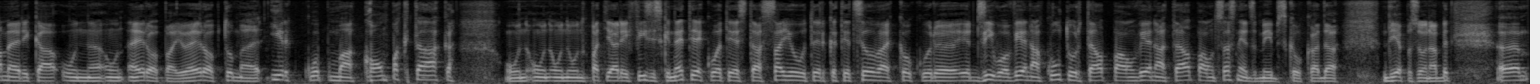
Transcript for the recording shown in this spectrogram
Amerikā un, un Eiropā. Jo Eiropa tomēr ir kopumā kompaktāka, un, un, un, un pat ja arī fiziski netiekoties, tā sajūta ir, ka tie cilvēki kaut kur ir dzīvo vienā kultūra telpā un vienā telpā un sasniedzamības kaut kādā diapazonā. Bet um,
